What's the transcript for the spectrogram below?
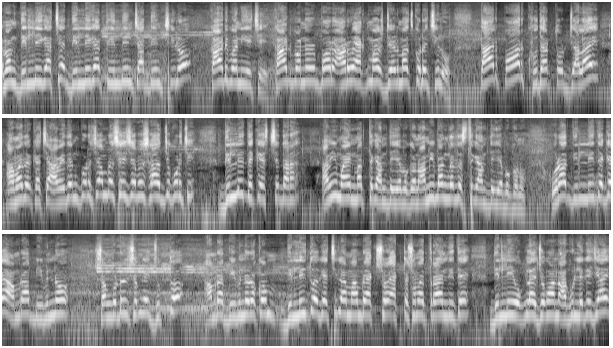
এবং দিল্লি গেছে। দিল্লি গিয়ে তিন দিন, চার দিন ছিল কার্ড বানিয়েছে। কার্ড বানানোর পর আরও এক মাস, দেড় মাস করেছিল তারপর ক্ষুধার্তর জ্বালায় আমাদের কাছে আবেদন করেছে, আমরা সেই হিসাবে সাহায্য করেছি। দিল্লি থেকে এসছে তারা। আমি মায়ানমার থেকে আনতে যাব কেন? আমি বাংলাদেশ থেকে আনতে যাব কেন? ওরা দিল্লি থেকে আমরা বিভিন্ন সংগঠনের সঙ্গে যুক্ত। আমরা বিভিন্ন রকম দিল্লিতেও গেছিলাম, আমরা একশো, একটা সময় ত্রাণ দিতে। দিল্লি ওগলায় যখন আগুন লেগে যায়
